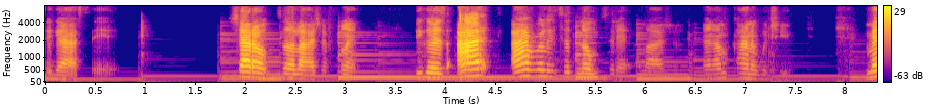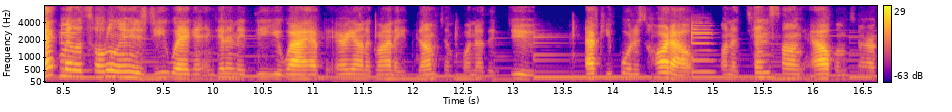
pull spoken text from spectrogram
the guy said. Shout out to Elijah Flint. Because I I really took note to that, Elijah. And I'm kind of with you. Mac Miller totaling his G Wagon and getting a DUI after Ariana Grande dumped him for another dude after he poured his heart out on a 10 song album to her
